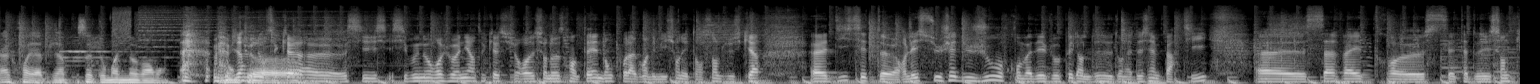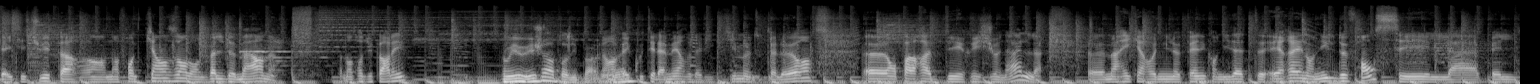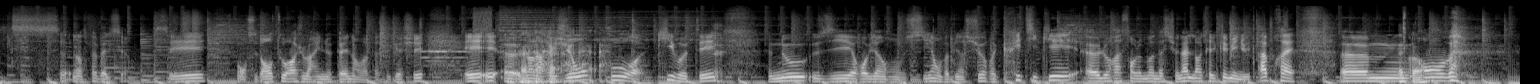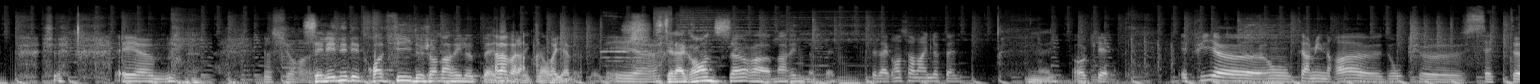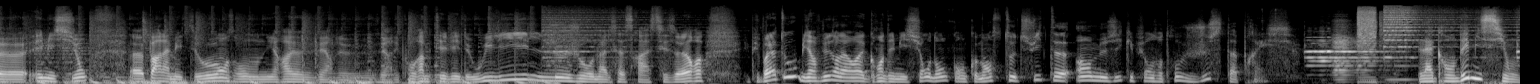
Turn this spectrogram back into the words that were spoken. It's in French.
incroyable. J'ai appris ça au mois de novembre. Bienvenue en tout cas, si, si, vous nous rejoignez en tout cas sur, sur notre antenne. Donc pour la grande émission, on est ensemble jusqu'à 17h. Les sujets du jour qu'on va développer dans, le, dans la deuxième partie, ça va être cette adolescente qui a été tuée par un enfant de 15 ans dans le Val-de-Marne. T'en as entendu parler? Oui, oui, j'ai entendu parler. on va écouter la mère de la victime tout à l'heure. Euh, on parlera des régionales. Euh, Marie-Caroline Le Pen, candidate RN en Ile-de-France, c'est la belle non, c'est pas belle-sœur. C'est bon, c'est dans l'entourage de Marine Le Pen, on va pas se cacher. Et, euh, dans la région, pour qui voter? Nous y reviendrons aussi. On va bien sûr critiquer le Rassemblement national dans quelques minutes. Après, on va. et bien sûr. Euh, c'est l'aîné des trois filles de Jean-Marie Le Pen. Ah bah voilà, incroyable. Euh, c'est la grande sœur à Marine Le Pen. C'est la grande sœur Marine Le Pen. Oui. Ok. Et puis euh, on terminera donc cette émission par la météo. On, ira vers, le, vers les programmes TV de Willy. Le journal, ça sera à 16h. Et puis voilà tout. Bienvenue dans la grande émission. Donc on commence tout de suite en musique et puis on se retrouve juste après. La grande émission.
